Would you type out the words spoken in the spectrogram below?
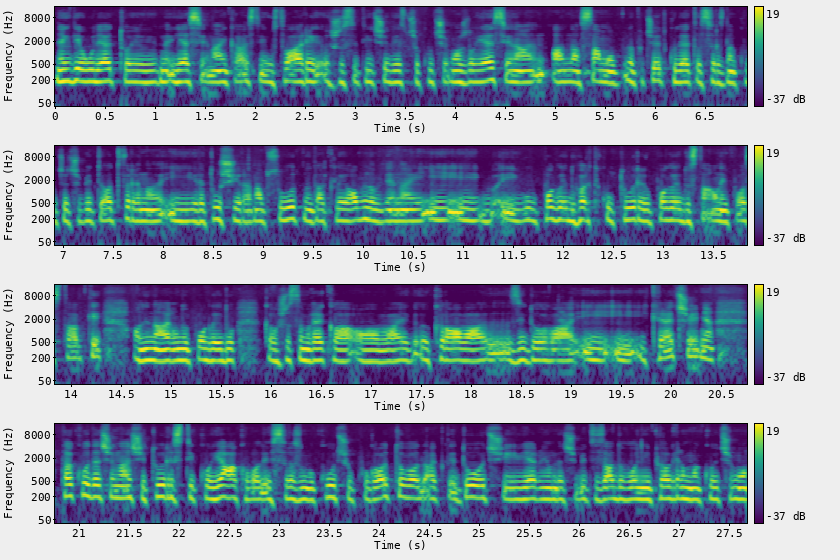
negdje u ljeto ili jesen najkasnije u stvari što se tiče djespića kuće možda u jesen, a na samo na početku ljeta srzna kuća će biti otvorena i retuširana apsolutno, dakle obnovljena i, i, i u pogledu hortikulture, u pogledu stalne postavke, ali naravno u pogledu, kao što sam rekla, ovaj, krova, zidova i, i, i krećenja. Tako da će naši turisti koji jako voli srznu kuću pogotovo, dakle, doći i vjerujem da će biti zadovoljni programa koji ćemo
